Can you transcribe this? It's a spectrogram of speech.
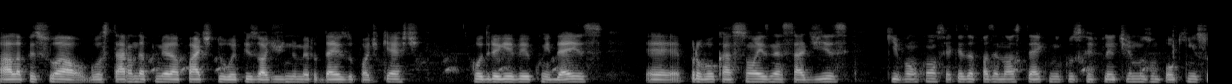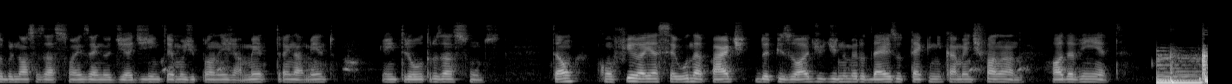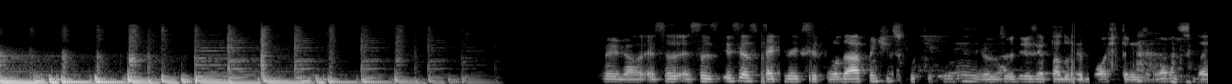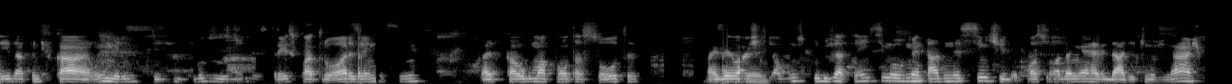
Fala pessoal, gostaram da primeira parte do episódio de número 10 do podcast? Rodrigo veio com ideias, é, provocações nessa dias que vão com certeza fazer nós técnicos refletirmos um pouquinho sobre nossas ações aí no dia a dia em termos de planejamento, treinamento, entre outros assuntos. Então, confira aí a segunda parte do episódio de número 10 do Tecnicamente Falando. Roda a vinheta. Legal. Essa, essas, esse aspecto aí que você falou, dá pra gente discutir. Né? Eu, eu dei o exemplo do rebote três horas, isso daí dá pra gente ficar um mês todos os dias, três, quatro horas, e ainda assim vai ficar alguma ponta solta. Mas eu acho que alguns clubes já têm se movimentado nesse sentido. Eu posso falar da minha realidade aqui no ginásio.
